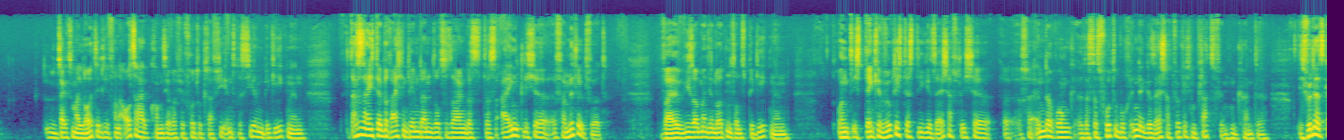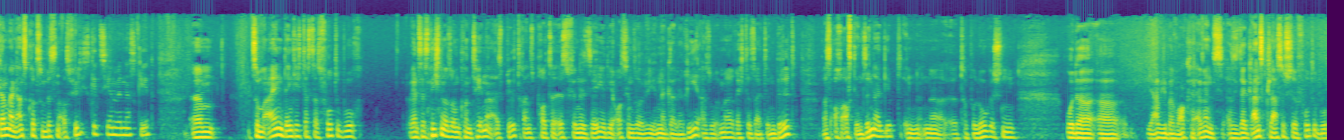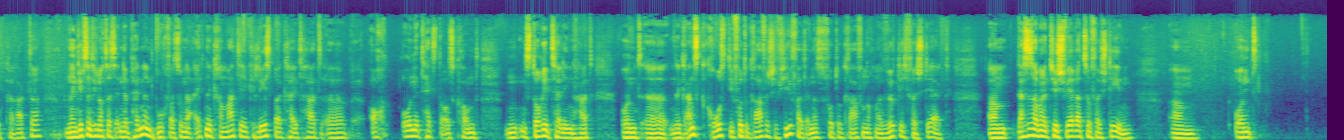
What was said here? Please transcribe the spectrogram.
sag ich mal, Leute, die von außerhalb kommen, sich aber für Fotografie interessieren, begegnen, das ist eigentlich der Bereich, in dem dann sozusagen das, das Eigentliche äh, vermittelt wird. Weil wie soll man den Leuten sonst begegnen? Und ich denke wirklich, dass die gesellschaftliche äh, Veränderung, äh, dass das Fotobuch in der Gesellschaft wirklich einen Platz finden könnte. Ich würde das gerne mal ganz kurz ein bisschen ausführlich skizzieren, wenn das geht. Ähm, zum einen denke ich, dass das Fotobuch, wenn es jetzt nicht nur so ein Container als Bildtransporter ist für eine Serie, die aussehen soll wie in der Galerie, also immer rechte Seite ein Bild, was auch oft den Sinn ergibt in, in einer äh, topologischen oder äh, ja, wie bei Walker Evans, also der ganz klassische Fotobuchcharakter. Und dann gibt es natürlich noch das Independent-Buch, was so eine eigene Grammatik, Lesbarkeit hat, äh, auch ohne Text auskommt, ein, ein Storytelling hat und äh, eine ganz groß die fotografische Vielfalt eines Fotografen nochmal wirklich verstärkt. Ähm, das ist aber natürlich schwerer zu verstehen. Ähm, und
